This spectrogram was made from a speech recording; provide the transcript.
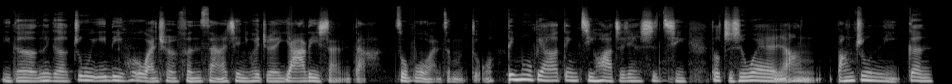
你的那个注意力会完全分散，而且你会觉得压力山大，做不完这么多。定目标、定计划这件事情，都只是为了让帮助你更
